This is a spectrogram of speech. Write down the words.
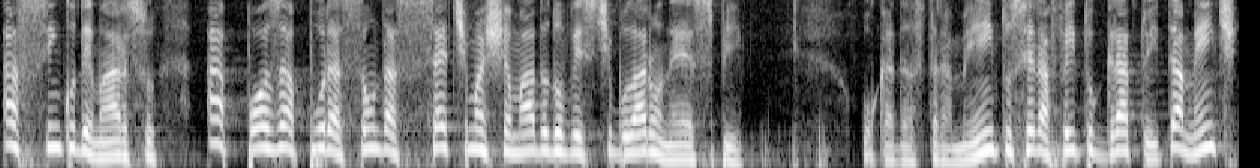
a 5 de março, após a apuração da sétima chamada do vestibular Unesp. O cadastramento será feito gratuitamente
